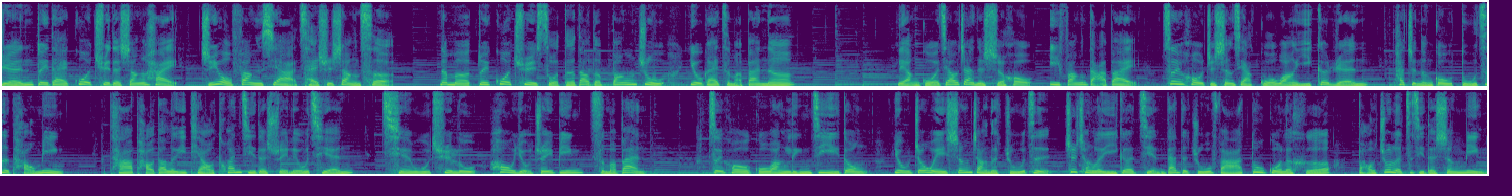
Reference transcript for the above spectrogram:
人对待过去的伤害，只有放下才是上策。那么，对过去所得到的帮助，又该怎么办呢？两国交战的时候，一方打败，最后只剩下国王一个人，他只能够独自逃命。他跑到了一条湍急的水流前，前无去路，后有追兵，怎么办？最后，国王灵机一动，用周围生长的竹子制成了一个简单的竹筏，渡过了河。保住了自己的生命，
